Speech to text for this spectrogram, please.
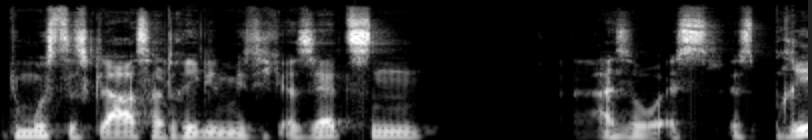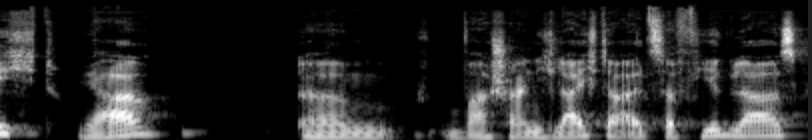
du musst das Glas halt regelmäßig ersetzen. Also es, es bricht, ja, ähm, wahrscheinlich leichter als Saphirglas,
